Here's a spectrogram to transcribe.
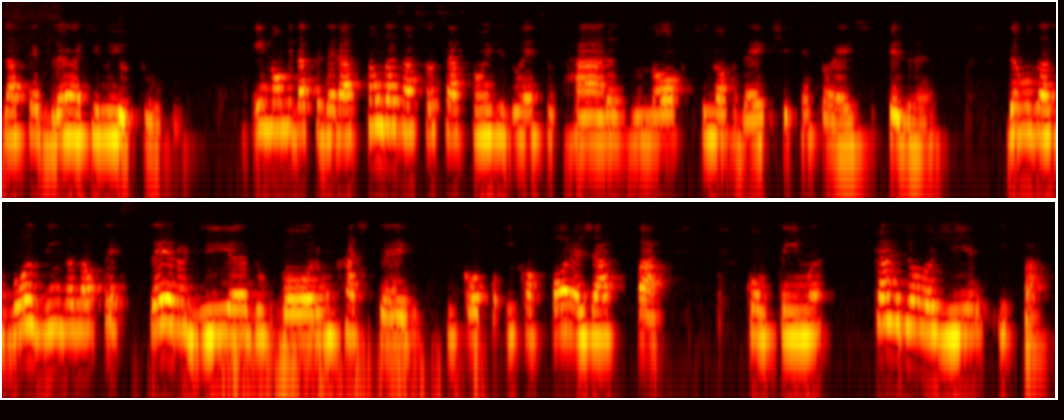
da FEDRAN aqui no YouTube. Em nome da Federação das Associações de Doenças Raras do Norte, Nordeste e Centro-Oeste, FEDRAN, damos as boas-vindas ao terceiro dia do fórum hashtag Incorpora Já PAF, com o tema Cardiologia e PAF.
